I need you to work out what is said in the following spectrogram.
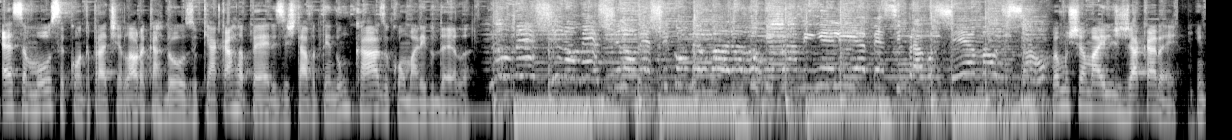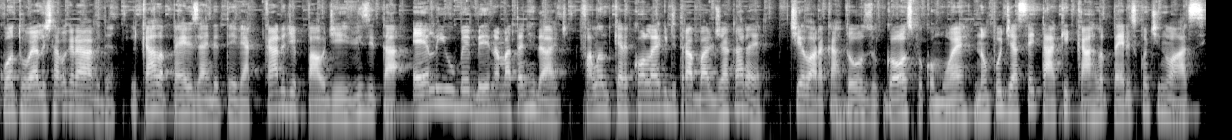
Essa moça conta pra tia Laura Cardoso que a Carla Pérez estava tendo um caso com o marido dela. Não mexe, não mexe, não mexe com meu varão, Vamos chamar ele de Jacaré, enquanto ela estava grávida. E Carla Pérez ainda teve a cara de pau de ir visitar ela e o bebê na maternidade, falando que era colega de trabalho de Jacaré. Tia Laura Cardoso, gospel como é, não podia aceitar que Carla Pérez continuasse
